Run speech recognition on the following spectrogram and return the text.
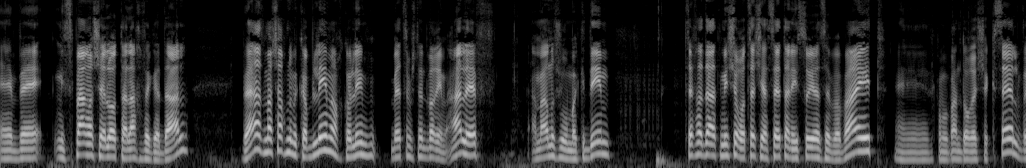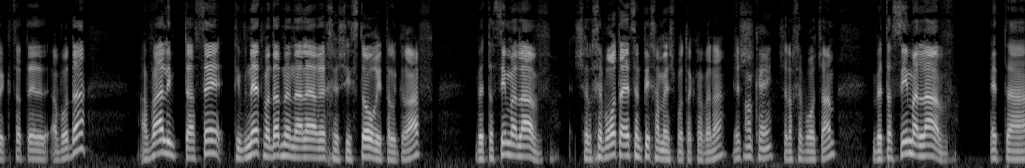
אה, ומספר השאלות הלך וגדל, ואז מה שאנחנו מקבלים, אנחנו מקבלים בעצם שני דברים. א', אמרנו שהוא מקדים, צריך לדעת, מי שרוצה שיעשה את הניסוי הזה בבית, אה, זה כמובן דורש אקסל וקצת עבודה, אבל אם תעשה, תבנה את מדד מנהלי הרכש היסטורית על גרף, ותשים עליו, של חברות ה-S&P 500 הכוונה, יש okay. אוקיי. של החברות שם, ותשים עליו את ה,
